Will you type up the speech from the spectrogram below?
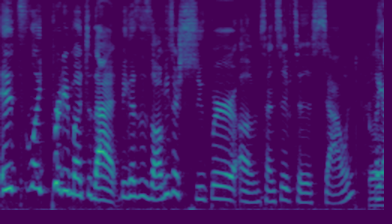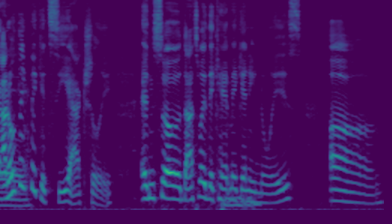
it's like pretty much that because the zombies are super um, sensitive to sound like i don't think Oh. they could see actually and so that's why they can't make any noise um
